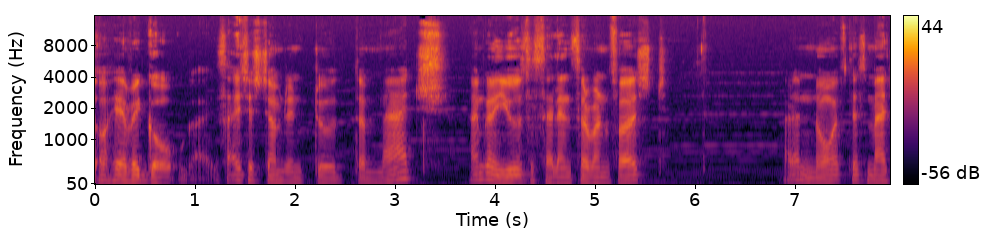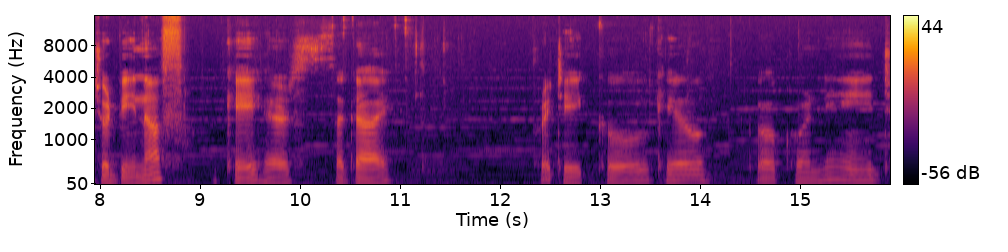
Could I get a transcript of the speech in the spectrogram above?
so here we go guys. I just jumped into the match. I'm gonna use the silencer one first. I don't know if this match would be enough. Okay here's the guy. Pretty cool kill. Go grenade.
